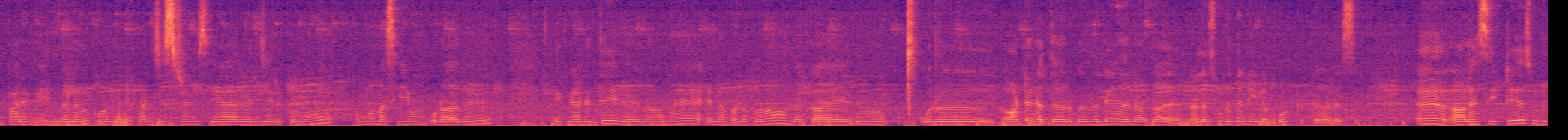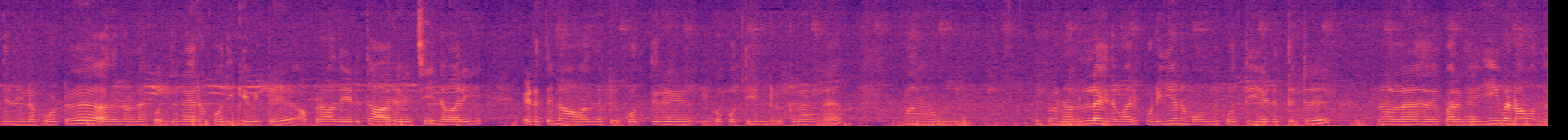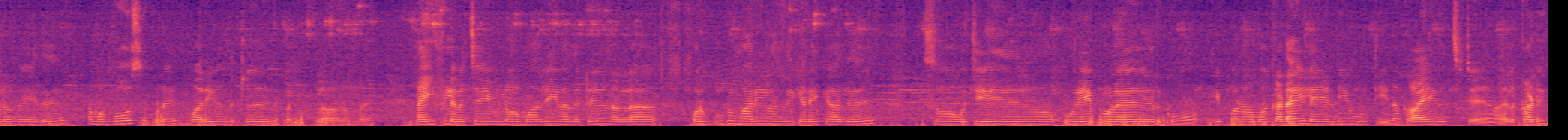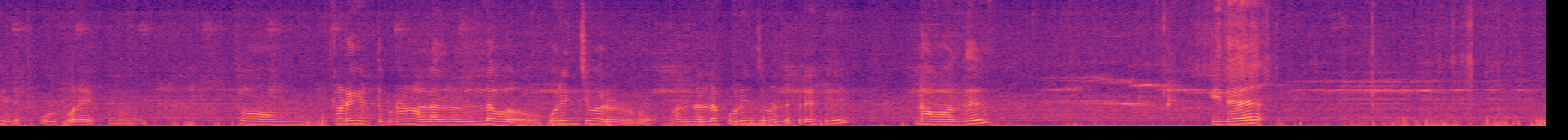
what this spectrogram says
பாருங்கள் இந்த அளவுக்கு வந்துட்டு கன்சிஸ்டன்சியாக அரைஞ்சிருக்கணும். ரொம்ப மசியவும் கூடாது. இதுக்கடுத்து இதை நாம் என்ன பண்ண போகிறோம் அந்த க இது ஒரு ஆட்டு ரத்தம் இருக்கிறதுலே அதை நான் க நல்லா சுடு தண்ணியில் போட்டுட்டு அலசி அலசிட்டு சுடு தண்ணியில் போட்டு அதை நல்லா கொஞ்சம் நேரம் கொதிக்க விட்டு அப்புறம் அதை எடுத்து ஆற வச்சு இந்த மாதிரி எடுத்து நான் வந்துட்டு கொத்திரு இப்போ கொத்தின்னு இருக்கிறேங்க. இப்போ நல்லா இதை மாதிரி பொடியை நம்ம வந்து கொத்தி எடுத்துட்டு நல்லா பாருங்கள் ஈவனாக வந்துடுங்க இது. நம்ம கோஸு கூட இது மாதிரி வந்துட்டு இது பண்ணிக்கலாம் நம்ம. நைஃப்பில் வச்ச இவ்வளோ மாதிரி வந்துட்டு நல்லா ஒரு புட்டு மாதிரி வந்து கிடைக்காது. ஸோ ஒரே போல் இருக்கும். இப்போ நாம் கடாயில் எண்ணெயை ஊற்றி நான் காய வச்சுட்டேன். அதில் கடுகு எடுத்து போட போகிறேன் இப்போ நான். ஸோ கடுகு எடுத்து போட்டோன்னா நல்லா அது நல்லா பொரிஞ்சு வரணும். அது நல்லா பொரிஞ்சு வந்த பிறகு நாம் வந்து இதை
